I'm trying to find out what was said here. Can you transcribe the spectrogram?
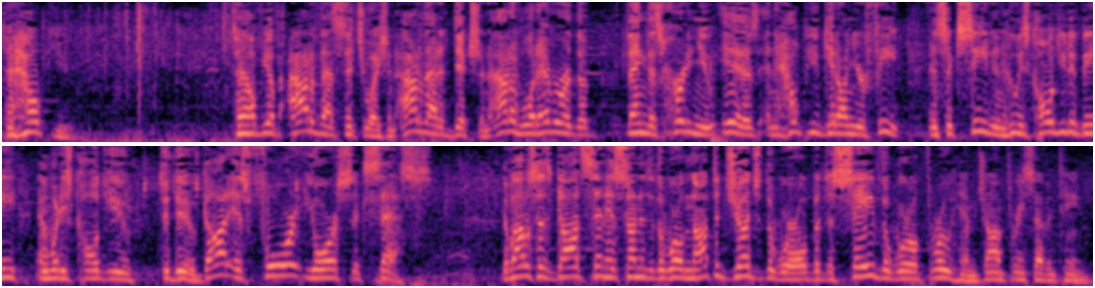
to help you to help you up out of that situation, out of that addiction, out of whatever the thing that's hurting you is, and help you get on your feet and succeed in who He's called you to be and what He's called you to do. God is for your success. The Bible says God sent His Son into the world not to judge the world, but to save the world through Him. John 3 17.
